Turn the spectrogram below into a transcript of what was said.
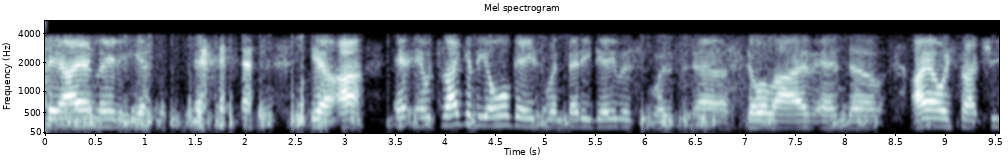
The Iron Lady. Yeah. yeah. Uh, it, it like in the old days when Bette Davis was uh, still alive, and uh, I always thought she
